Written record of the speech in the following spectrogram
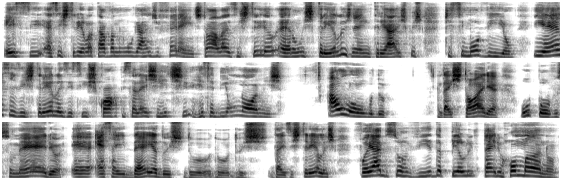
esse, essa estrela estava num lugar diferente. Então elas eram estrelas, né, entre aspas, que se moviam. E essas estrelas, esses corpos celestes recebiam nomes. Ao longo do da história, o povo sumério, é, essa ideia dos, do, do, dos, das estrelas foi absorvida pelo Império Romano.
